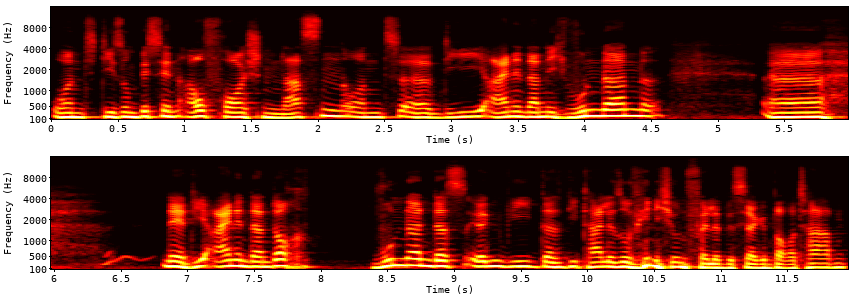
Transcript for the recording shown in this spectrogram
und die so ein bisschen aufhorchen lassen und äh, die einen dann nicht wundern, äh, ne, die einen dann doch wundern, dass irgendwie dass die Teile so wenig Unfälle bisher gebaut haben,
